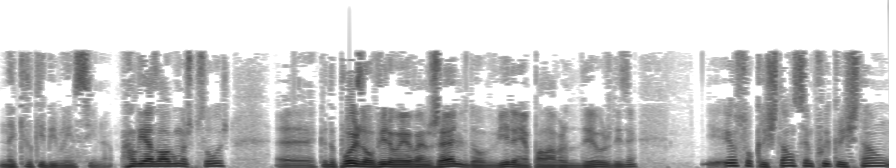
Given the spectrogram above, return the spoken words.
naquilo que a Bíblia ensina. Aliás, algumas pessoas uh, que depois de ouvirem o Evangelho, de ouvirem a palavra de Deus, dizem eu sou cristão, sempre fui cristão,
